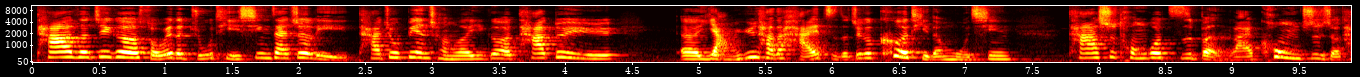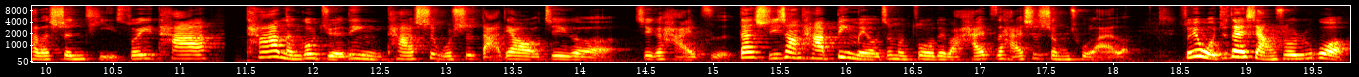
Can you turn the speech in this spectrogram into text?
他的这个所谓的主体性在这里，他就变成了一个他对于呃养育他的孩子的这个客体的母亲，他是通过资本来控制着他的身体，所以他他能够决定他是不是打掉这个这个孩子，但实际上他并没有这么做，对吧？孩子还是生出来了，所以我就在想说，如果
